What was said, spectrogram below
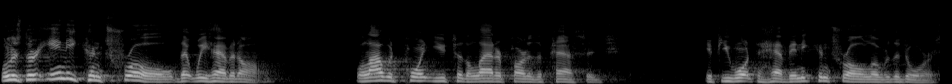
Well, is there any control that we have at all? Well, I would point you to the latter part of the passage if you want to have any control over the doors.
